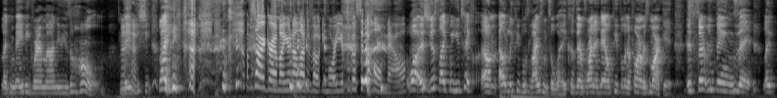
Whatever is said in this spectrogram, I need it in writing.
like maybe grandma needs a home. Maybe she like I'm sorry, Grandma, you're not allowed to vote anymore. You have to go sit at home now. Well, it's just like when you take um, elderly people's license away because they're running down people in the farmers market. It's certain things that like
